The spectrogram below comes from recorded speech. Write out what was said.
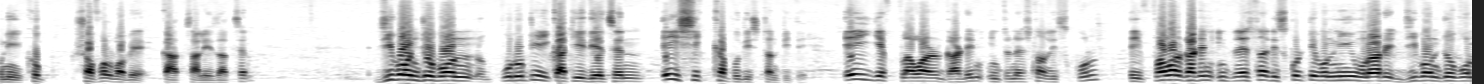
উনি খুব সফলভাবে কাজ চালিয়ে যাচ্ছেন। জীবন যৌবন পুরোটি কাটিয়ে দিয়েছেন এই শিক্ষা প্রতিষ্ঠানটিতে। এই যে ফ্লাওয়ার গার্ডেন ইন্টারন্যাশনাল স্কুল এই ফ্লাওয়ার গার্ডেন ইন্টারন্যাশনাল স্কুলটি উনি ওনার জীবন যৌবন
